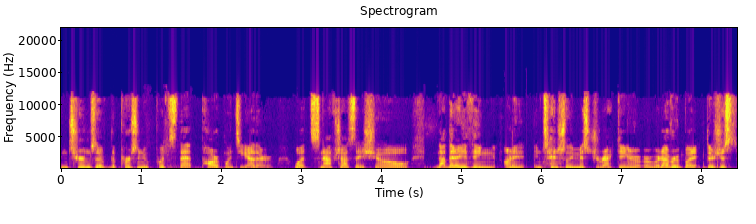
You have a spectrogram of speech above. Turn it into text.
in terms of the person who puts that PowerPoint together what snapshots they show. Not that anything unintentionally misdirecting or, or whatever, but there's just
